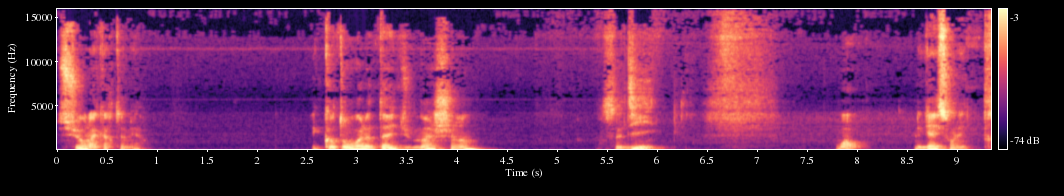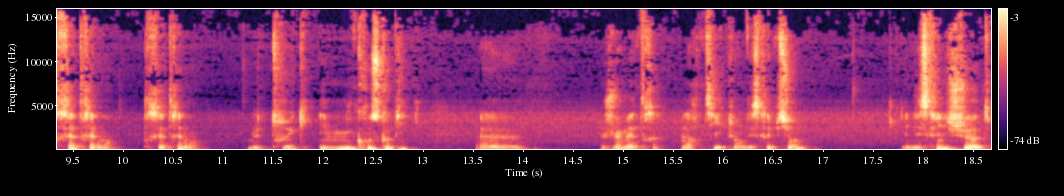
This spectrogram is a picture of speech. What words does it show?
sur la carte mère. Et quand on voit la taille du machin, on se dit waouh, les gars ils sont allés très très loin, très très loin. Le truc est microscopique. Euh, je vais mettre l'article en description. A des screenshots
